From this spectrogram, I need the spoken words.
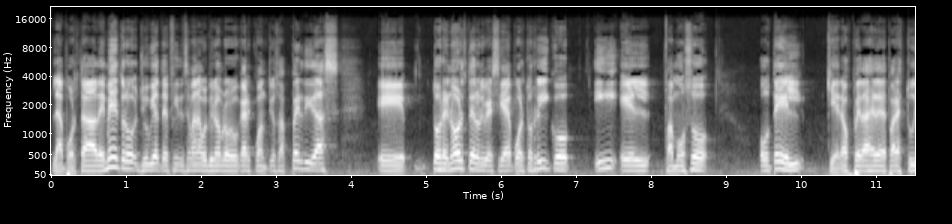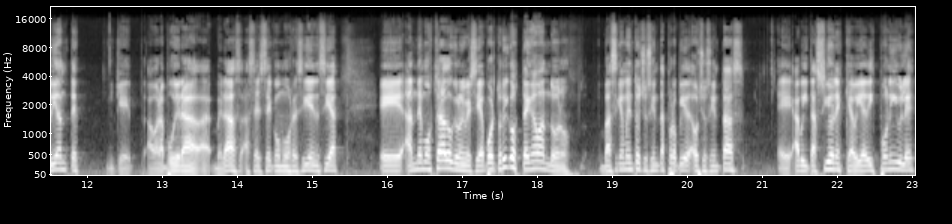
La portada de Metro, lluvias de fin de semana volvieron a provocar cuantiosas pérdidas eh, Torre Norte la Universidad de Puerto Rico y el famoso hotel que era hospedaje para estudiantes y que ahora pudiera ¿verdad? hacerse como residencia, eh, han demostrado que la Universidad de Puerto Rico está en abandono. Básicamente 800, propiedades, 800 eh, habitaciones que había disponibles,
